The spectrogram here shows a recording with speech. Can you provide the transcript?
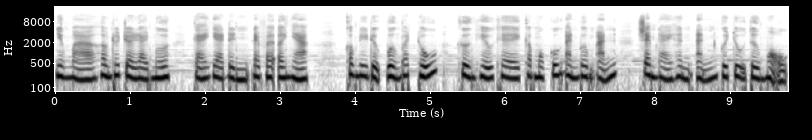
nhưng mà hôm đó trời lại mưa, cả gia đình lại phải ở nhà. Không đi được vườn bách thú, Khương Hiệu Khệ cầm một cuốn album ảnh, xem lại hình ảnh của chu từ mộ.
